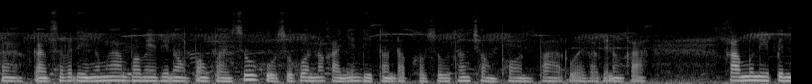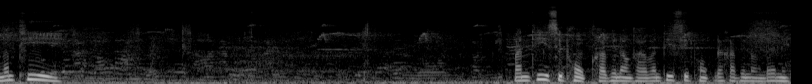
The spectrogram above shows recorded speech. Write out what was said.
ค่ะกราบสวัสดีงามๆพ่อแม่พี่น้องปองไปสู้ขู่สุคนเนาะคะยินดีต้อนรับเข้าสู่ทั้งช่องพรพารวยค่ะพี่น้องค่ะค่ะมื้อนี้เป็นวันที่ วันที่16ค่ะพี่น้องค่ะ วันที่16นะคะพี่น้องได้นี่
